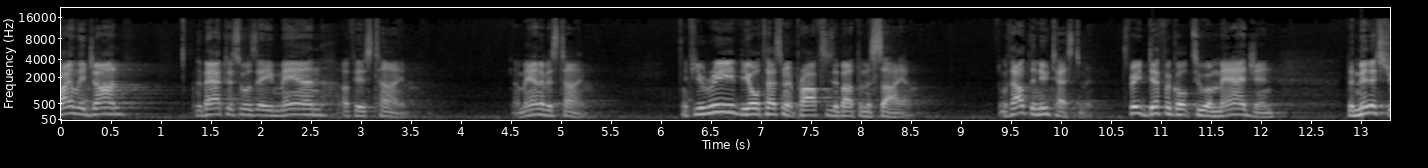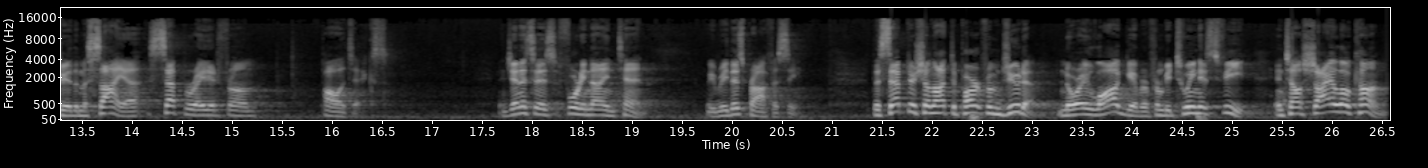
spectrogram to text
Finally, John the Baptist was a man of his time. A man of his time. If you read the Old Testament prophecies about the Messiah, without the New Testament, it's very difficult to imagine the ministry of the Messiah separated from politics. In Genesis 49:10, we read this prophecy. The scepter shall not depart from Judah, nor a lawgiver from between his feet, until Shiloh come,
